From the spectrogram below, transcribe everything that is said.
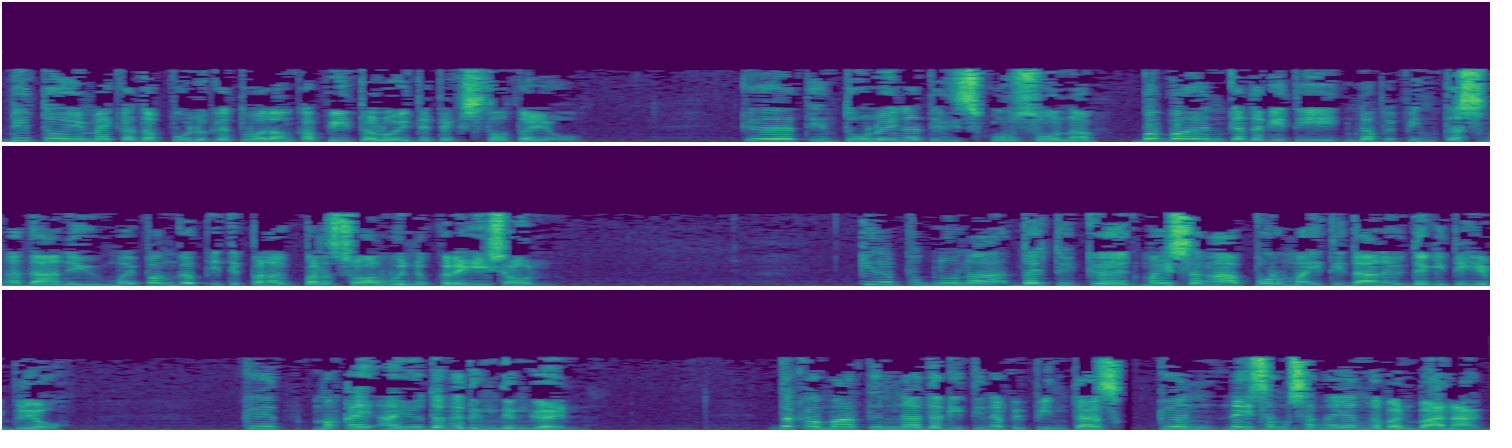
Dito ay may kadapulog at walang kapitulo iti teksto tayo, Kat intuloy na ti diskurso na babaan kadagiti napipintas nga dani may panggap iti panagparsawin no creation. Kinapudno na daytoy ket may nga forma iti danaw dagiti Hebreo. Ket makayayo da nga dengdenggan. Dakamaten na dagiti napipintas ken naisang sangayan nga banbanag.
